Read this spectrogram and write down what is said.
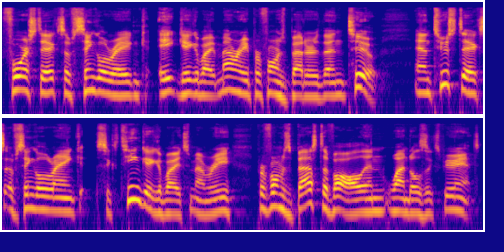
Four sticks of single rank 8 gigabyte memory performs better than two. And two sticks of single rank 16 gigabytes memory performs best of all in Wendell's experience.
